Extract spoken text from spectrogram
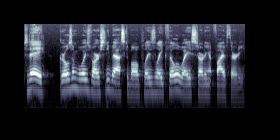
today, girls and boys varsity basketball plays Lakeville away starting at 5.30.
